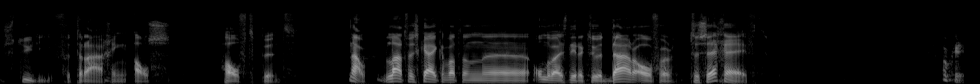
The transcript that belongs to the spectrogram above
studievertraging als hoofdpunt. Nou, laten we eens kijken wat een uh, onderwijsdirecteur daarover te zeggen heeft. Oké,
